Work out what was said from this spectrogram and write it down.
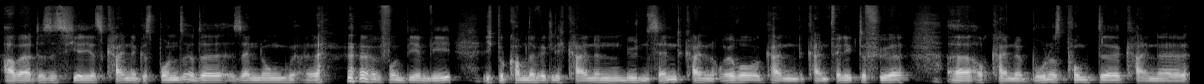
Aber das ist hier jetzt keine gesponserte Sendung äh, von BMW. Ich bekomme da wirklich keinen müden Cent, keinen Euro, keinen, keinen Pfennig dafür, äh, auch keine Bonuspunkte, keine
